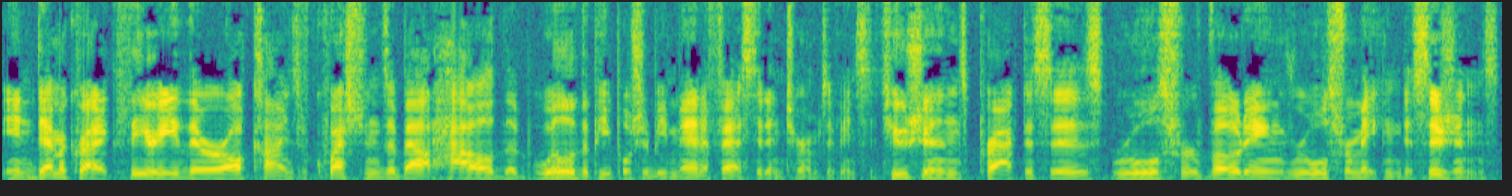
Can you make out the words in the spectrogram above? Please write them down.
In democratic theory, there are all kinds of questions about how the will of the people should be manifested in terms of institutions, practices, rules for voting, rules for making decisions.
